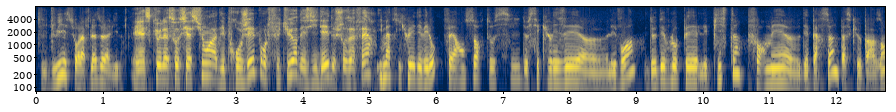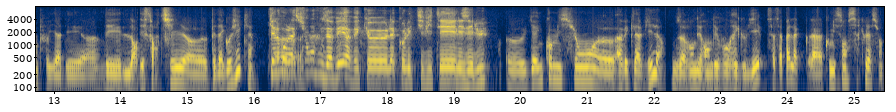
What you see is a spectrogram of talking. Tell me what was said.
qui lui est sur la place de la ville. Et est-ce que l'association a des projets pour le futur, des idées, de choses à faire? Immatriculer des vélos, faire en sorte aussi de sécuriser euh, les voies, de développer les pistes, former euh, des personnes, parce que par exemple, il y a des, euh, des lors des sorties pédagogiques, Quelle relation vous avez avec la collectivité, les élus? Il y a une commission euh, avec la ville, nous avons des rendez-vous réguliers, ça s'appelle la, la commission circulation.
